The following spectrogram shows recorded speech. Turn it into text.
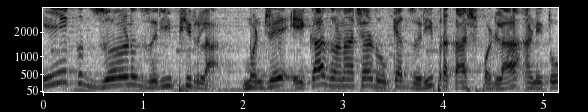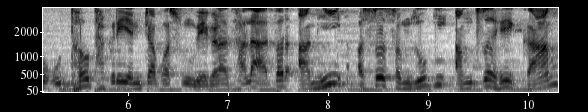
एक जण जरी फिरला म्हणजे एका जणाच्या डोक्यात जरी प्रकाश पडला आणि तो उद्धव ठाकरे यांच्यापासून वेगळा झाला तर आम्ही असं समजू की आमचं हे काम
